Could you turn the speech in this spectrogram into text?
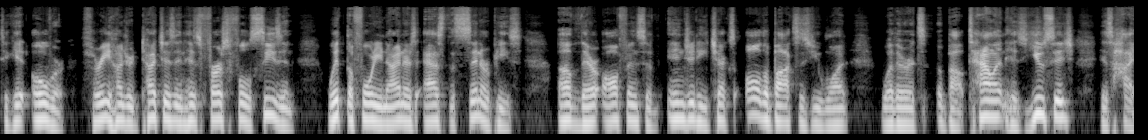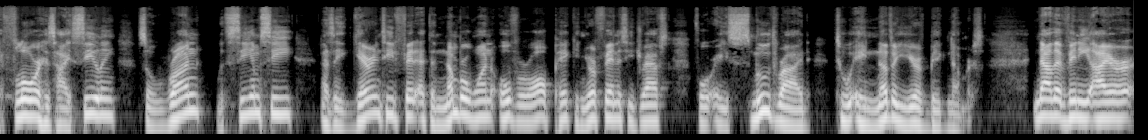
to get over 300 touches in his first full season with the 49ers as the centerpiece of their offensive engine. He checks all the boxes you want, whether it's about talent, his usage, his high floor, his high ceiling. So run with CMC as a guaranteed fit at the number one overall pick in your fantasy drafts for a smooth ride to another year of big numbers. Now that Vinny Iyer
